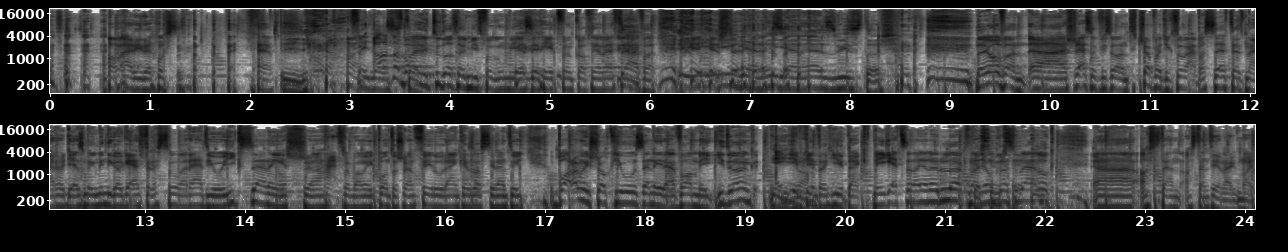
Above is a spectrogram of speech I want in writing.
ha már ide hoztad. Nem. Így. Az a baj, hogy tudod, hogy mit fogunk mi ezért hétfőn kapni a Metában. Igen, igen, ez biztos. Na jó van, uh, srácok, viszont csapatjuk tovább a szettet, mert hogy ez még mindig a Gaspresso a Rádió X-en, és uh, hátra van még pontosan fél óránk, ez azt jelenti, hogy baromi sok jó zenére van még időnk. Így Egyébként van. a hírnek még egyszer nagyon örülök, nagyon Köszönjük gratulálok. Uh, aztán, aztán tényleg majd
